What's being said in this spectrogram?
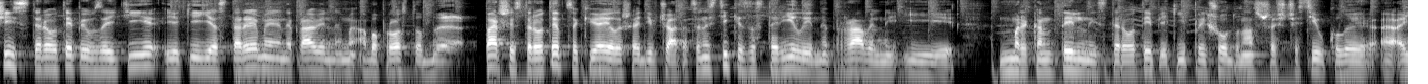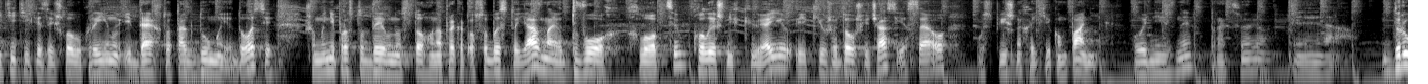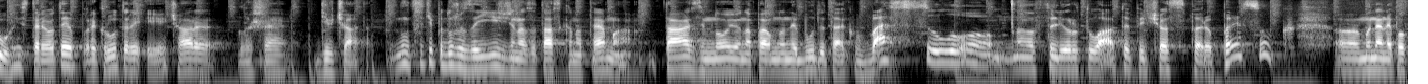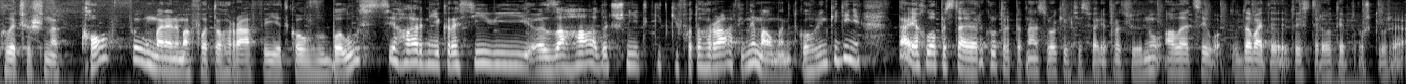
Шість стереотипів з IT, які є старими, неправильними або просто бе. Перший стереотип це QA лише дівчата. Це настільки застарілий, неправильний і меркантильний стереотип, який прийшов до нас ще з часів, коли е, IT тільки зайшло в Україну, і дехто так думає досі, що мені просто дивно з того. Наприклад, особисто я знаю двох хлопців, колишніх QA, які вже довший час є SEO успішних it компаній. В одній з них працюю я. Другий стереотип рекрутери і HR лише дівчата. Ну це типу дуже заїжджена, затаскана тема. Та зі мною, напевно, не буде так весело е, фліртувати під час переписок. Е, Мене не покличеш на кофе, у мене нема фотографії такого в балусці гарній, красивій, е, загадочні такі, такі фотографії. Нема у мене такого в LinkedIn. Та я хлопець, та я рекрутер, 15 років в цій сфері працюю. Ну, але цей от, давайте той стереотип трошки вже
